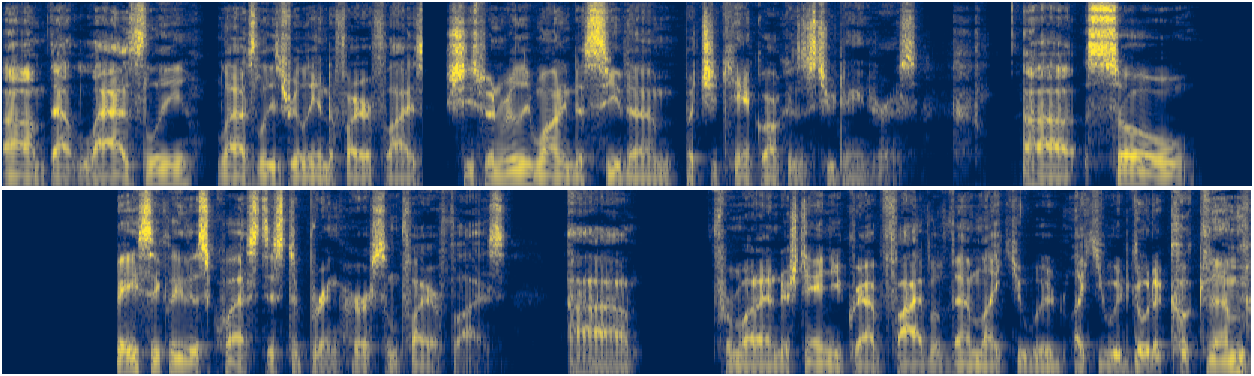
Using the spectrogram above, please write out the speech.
Um, that Lasli, Lasli's really into fireflies. She's been really wanting to see them, but she can't go out because it's too dangerous. Uh, so basically, this quest is to bring her some fireflies. Uh, from what I understand, you grab five of them like you would like you would go to cook them,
